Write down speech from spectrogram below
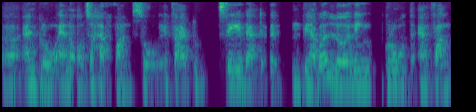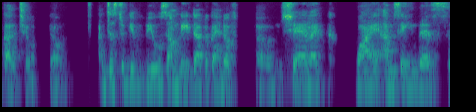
uh, and grow and also have fun. So if I have to say that uh, we have a learning, growth, and fun culture. And just to give you some data to kind of um, share like why I'm saying this,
